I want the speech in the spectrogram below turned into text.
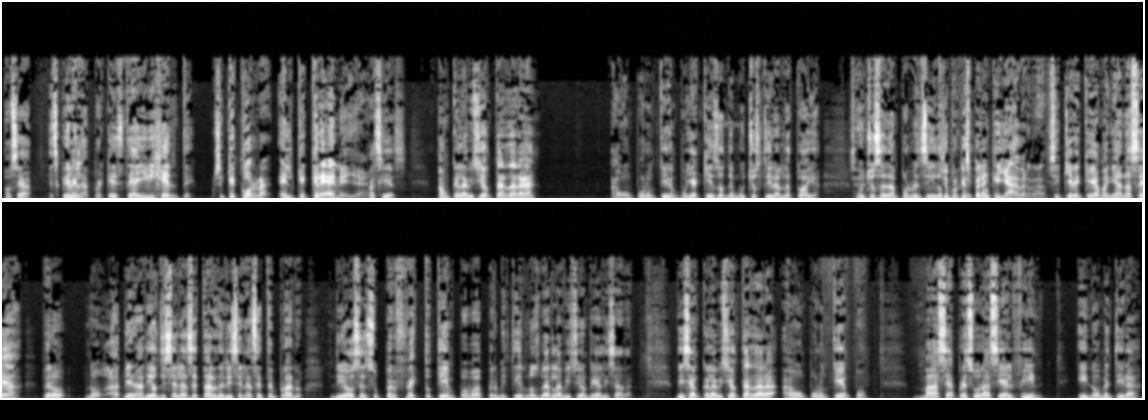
O sea, escríbela para que esté ahí vigente. Sí, que corra el que crea en ella. Así es. Aunque la visión tardará, aún por un tiempo, y aquí es donde muchos tiran la toalla. Sí. Muchos se dan por vencidos. Sí, porque esperan que ya, ¿verdad? si quieren que ya mañana sea, pero no, a- mira, a Dios ni se le hace tarde ni se le hace temprano. Dios en su perfecto tiempo va a permitirnos ver la visión realizada. Dice, aunque la visión tardará aún por un tiempo, más se apresura hacia el fin y no mentirá.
